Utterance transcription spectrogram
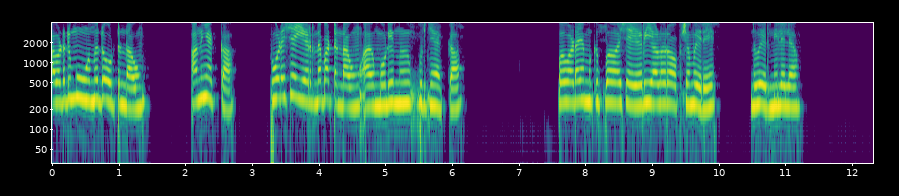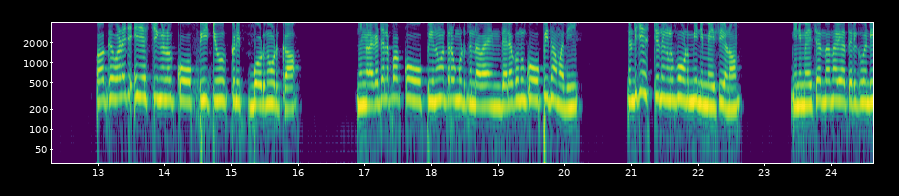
അവിടെ ഒരു മൂന്ന് ഡോട്ട് ഉണ്ടാവും. അന്ന് ഞെക്കാം. ഇപ്പോൾ ഇവിടെ ഷെയറിന്റെ ബട്ടൺ ഉണ്ടാവും. അതും കൂടി ഒന്ന് പിടിച്ച് ഞെക്കാം. അപ്പോൾ ഇവിടെ നമുക്കിപ്പോൾ ഷെയർ ചെയ്യാനുള്ള ഒരു ഓപ്ഷൻ വരെ ഇത് വരുന്നില്ലല്ലോ. ഓക്കെ ഇവിടെ ജസ്റ്റ് നിങ്ങൾ കോപ്പി ടു ക്ലിപ്പ് ബോർഡിൽ നിന്ന് കൊടുക്കാം. നിങ്ങളൊക്കെ ചിലപ്പോൾ കോപ്പി എന്ന് മാത്രം കൊടുക്കണ്ടാവുക. എന്തായാലും ഒന്ന് കോപ്പി ചെയ്താൽ മതി. എന്നിട്ട് ജസ്റ്റ് നിങ്ങൾ ഫോൺ മിനിമൈസ് ചെയ്യണം. മിനിമൈസ് എന്താണെന്ന് അറിയാത്തവർക്ക് വേണ്ടി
